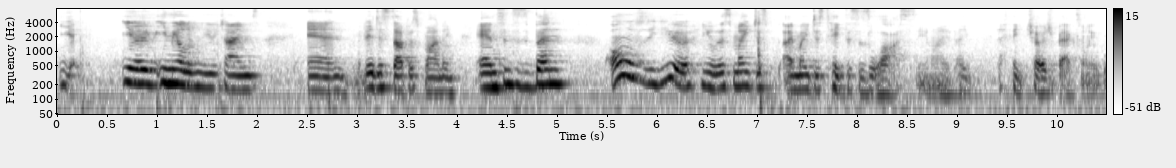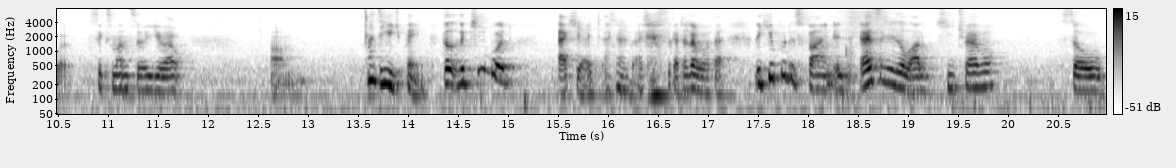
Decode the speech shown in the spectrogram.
yeah, you know, emailed them a few times and they just stopped responding. And since it's been almost a year, you know, this might just, I might just take this as a loss. You know, I, I, I think chargebacks only work six months or a year out. Um, that's a huge pain. The, the keyboard, actually, I, I, I forgot to talk about that. The keyboard is fine. It actually has a lot of key travel. So,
